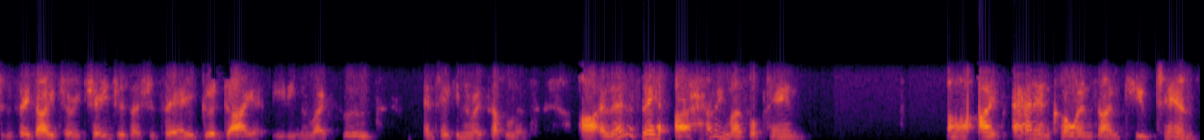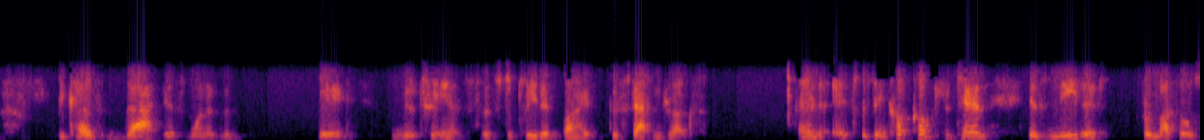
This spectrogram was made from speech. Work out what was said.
shouldn't say dietary changes. I should say a good diet, eating the right foods and taking the right supplements. Uh, and then if they are having muscle pain, uh, I add in coenzyme Q10 because that is one of the big nutrients that's depleted by the statin drugs. And it's interesting, CoQ10 is needed for muscles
